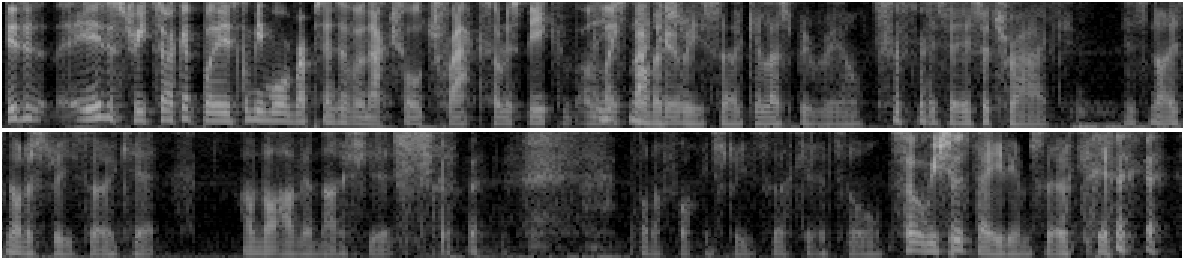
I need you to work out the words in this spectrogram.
This is it is a street circuit, but it's going to be more representative of an actual track, so to speak. Unlike it's not Baku. a street circuit. Let's be real. it's a, it's a track. It's not. It's not a street circuit. I'm not having that shit. not a fucking street circuit at all. So we should stadium circuit.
